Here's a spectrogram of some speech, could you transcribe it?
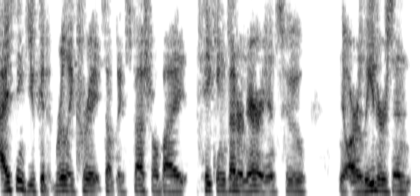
I think you could really create something special by taking veterinarians who you know are leaders in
